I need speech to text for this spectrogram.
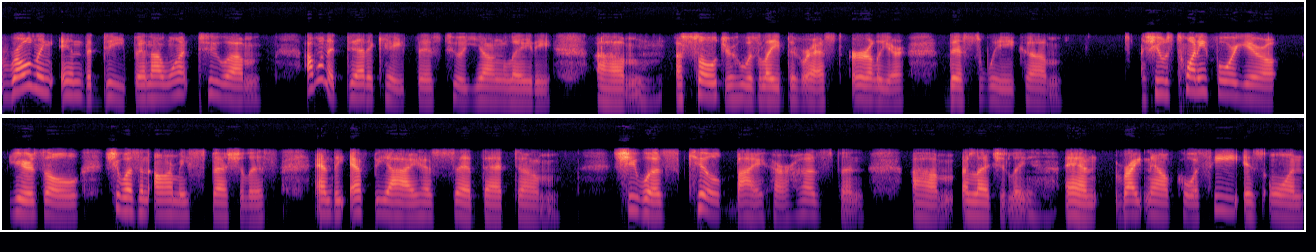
rolling in the deep, and I want to um, I want to dedicate this to a young lady, um, a soldier who was laid to rest earlier this week. Um, she was 24 year years old. She was an army specialist, and the FBI has said that um, she was killed by her husband, um, allegedly. And right now, of course, he is on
